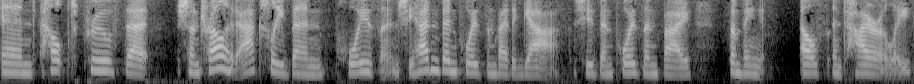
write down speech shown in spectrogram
and helped prove that Chantrelle had actually been poisoned. She hadn't been poisoned by the gas. She had been poisoned by something else entirely.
